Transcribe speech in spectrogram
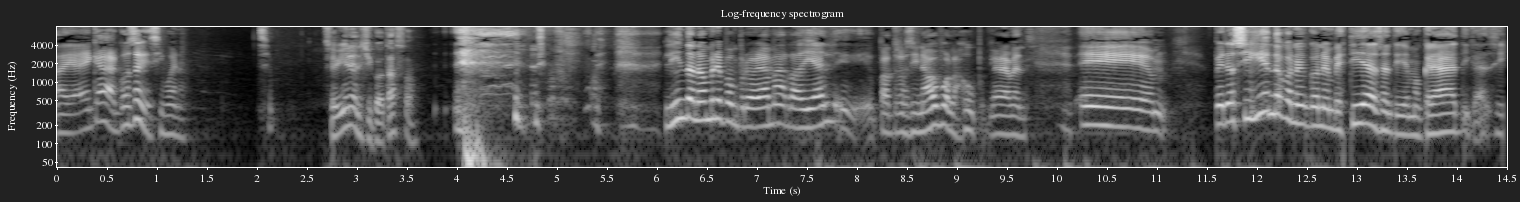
Hay, hay cada cosa que sí, bueno. Sí. ¿Se viene el chicotazo? Lindo nombre para un programa radial eh, patrocinado por la JUP, claramente. Eh, pero siguiendo con, con embestidas antidemocráticas y,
